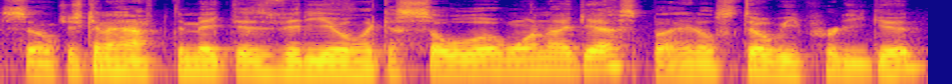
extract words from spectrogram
So just gonna have to make this video like a solo one I guess, but it'll still be pretty good.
